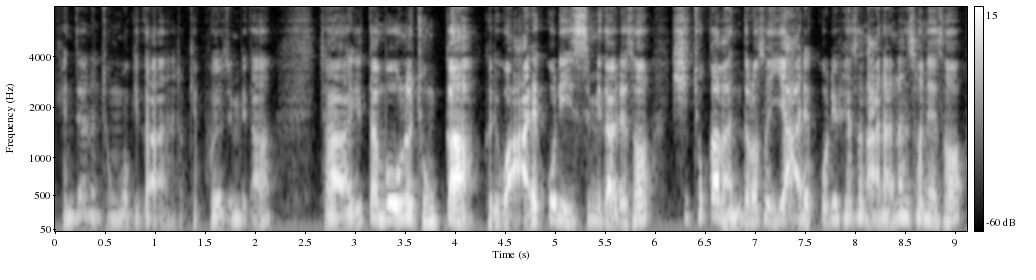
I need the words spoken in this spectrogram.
괜찮은 종목이다. 이렇게 보여집니다. 자, 일단 뭐 오늘 종가 그리고 아래꼴이 있습니다. 그래서 시초가 만들어서 이 아래꼴이 훼손 안 하는 선에서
